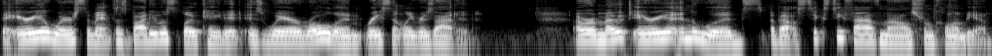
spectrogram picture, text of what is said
the area where Samantha's body was located is where Rowland recently resided, a remote area in the woods about 65 miles from Columbia.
